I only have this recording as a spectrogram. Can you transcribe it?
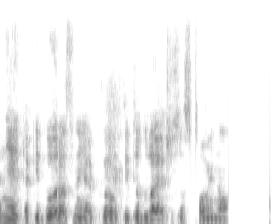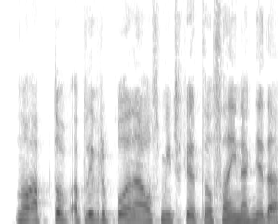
nie je taký dôrazný ako títo dvaja, čo som spomínal. No a, to, a Liverpoole na osmičke to sa inak nedá.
